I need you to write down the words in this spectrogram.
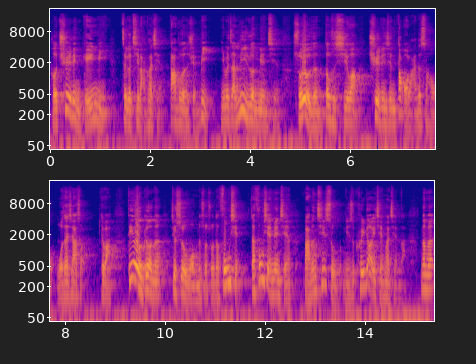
和确定给你这个七百块钱，大部分人选 B，因为在利润面前，所有人都是希望确定性到来的时候我再下手。对吧？第二个呢，就是我们所说的风险，在风险面前，百分之七十五你是亏掉一千块钱的，那么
